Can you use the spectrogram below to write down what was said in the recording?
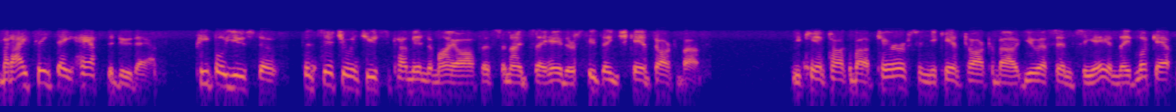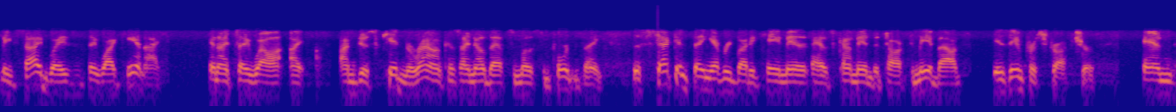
but I think they have to do that. People used to, constituents used to come into my office and I'd say, hey, there's two things you can't talk about. You can't talk about tariffs and you can't talk about USMCA. And they'd look at me sideways and say, why can't I? And I'd say, well, I, I'm just kidding around because I know that's the most important thing. The second thing everybody came in has come in to talk to me about is infrastructure. And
